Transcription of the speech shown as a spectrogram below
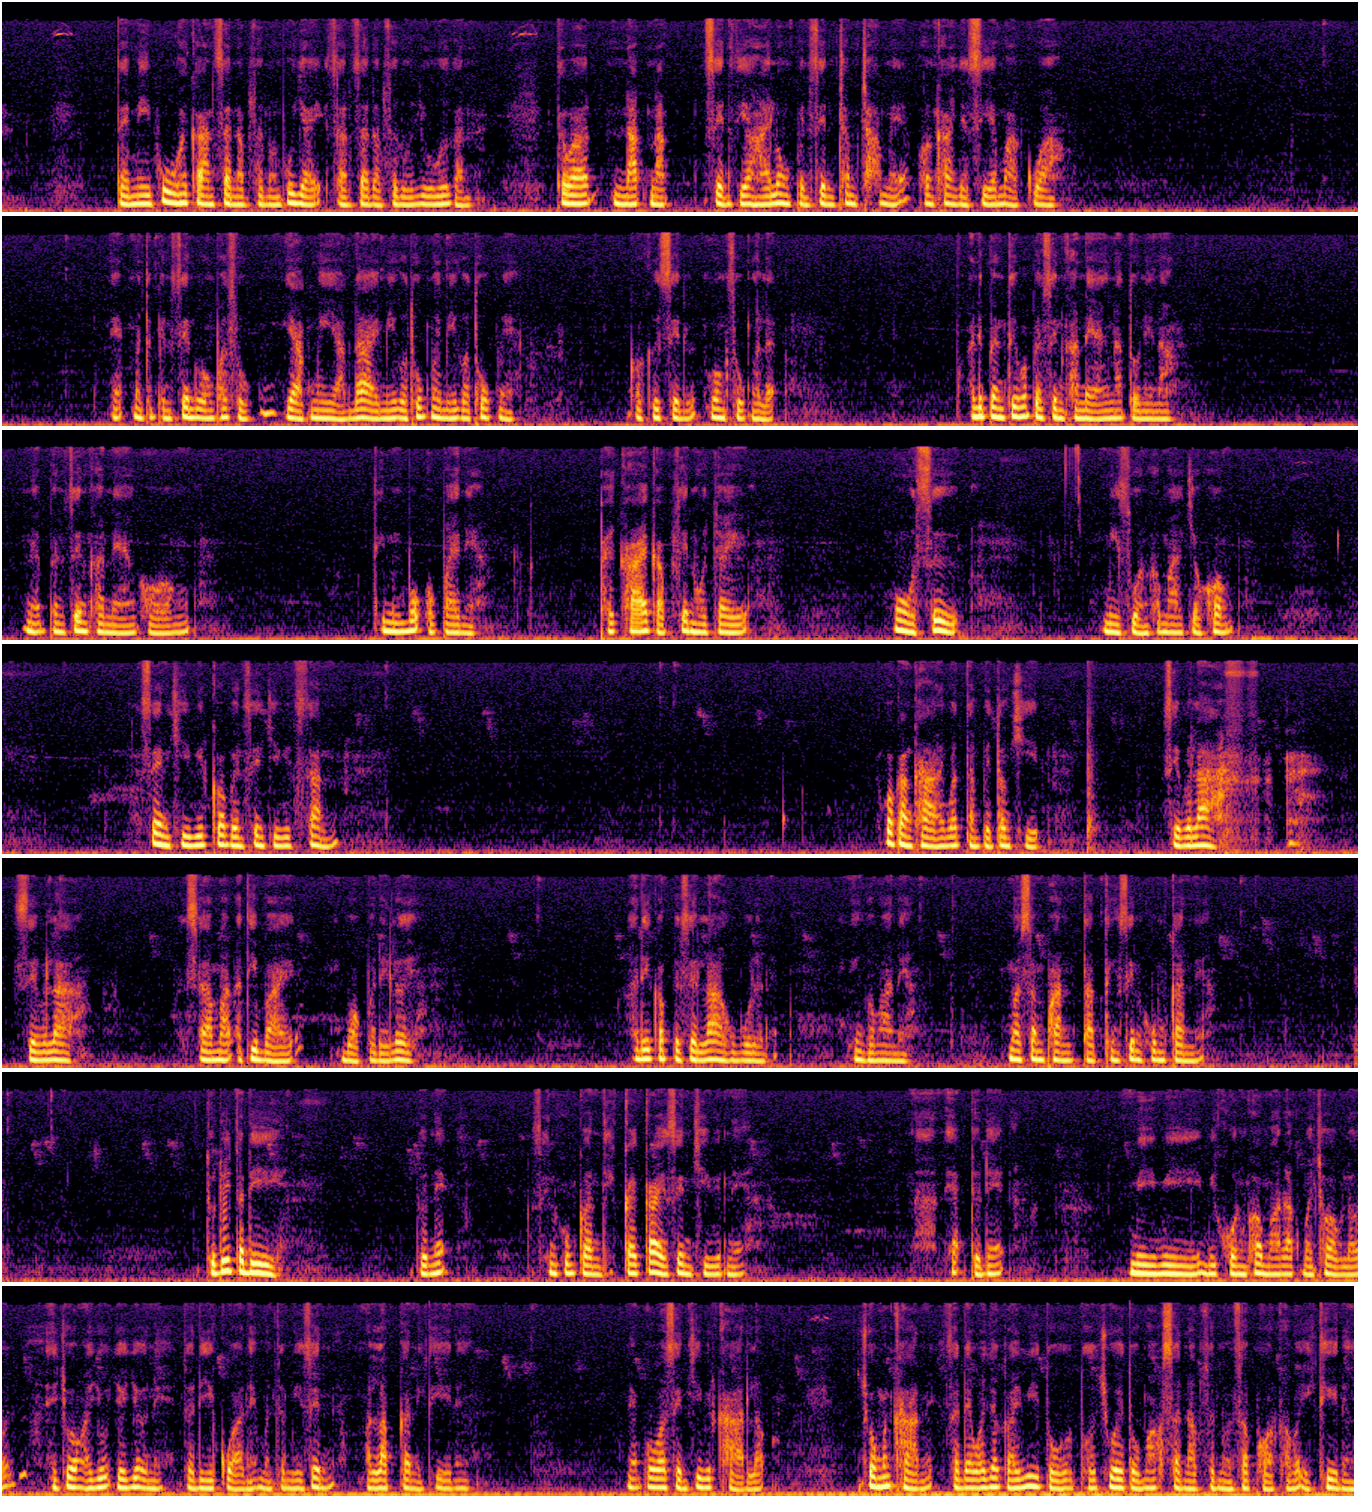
แต่มีผู้ให้การสนับสนุนผู้ใหญ่สสนับสนุนอยู่ด้วยกัน แต่ว่าหนักหนักเส้นเสียหายลงเป็นเส้นช้ำๆเนี่ยค่อนข้างจะเสียมากกว่า เนี่ยมันจะเป็นเส้นวงพระสุข อยากมีอยากได้ มีก็ทุกไม่มีก็ทุกเนี่ย ก็คือเส้นวงสุขนั่นแหละ อันนี้เป็นถือว่าเป็นเส้นขแขนงนะตัวนี้นะ เนี่ยเป็นเส้นขแขนงของ ที่มันบกออกไปเนี่ย คล้ายๆกับเส้นหัวใจหูซื่อ มีส่วนเข้ามาเกี่ยวข้อง เส้นชีวิตก็เป็นเส้นชีวิตสั้น พวกกลางคางว่าจำเป็นต้องขีด เสียเวลา เสียเวลา สามารถอธิบายบอกไปได้เลย อันนี้ก็เป็นเส้นล่าหูบูเลยเนี่ยวิ่งเข้ามาเนี่ย มาสัมพันธ์ตัดถึงเส้นคุมกันเนี่ย จุดนี้จะดีตัวนี้ เส้นคุมกันที่ใกล้ ๆ เส้นชีวิตเนี่ยเนี่ยจุดนี้ มีมีมีคนเข้ามารักมาชอบแล้วในช่วงอายุเยอะๆนี่จะดีกว่าเนี่ยมันจะมีเส้นมารับกันอีกทีนึงเนี่ยเพราะว่าเส้นชีวิตขาดแล้ว ช่วงมันขาดนี่แสดงว่าจะไกลมีตัวตัวช่วยตัวมักสนับสนุนซัพพอร์ตเขาว่าอีกทีหนึ่ง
